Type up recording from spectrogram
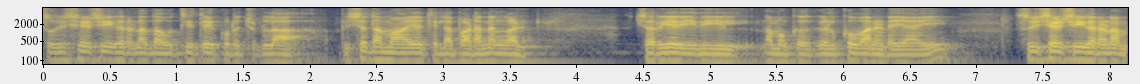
സുവിശേഷീകരണ ദൗത്യത്തെക്കുറിച്ചുള്ള വിശദമായ ചില പഠനങ്ങൾ ചെറിയ രീതിയിൽ നമുക്ക് കേൾക്കുവാനിടയായി. സുവിശേഷീകരണം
